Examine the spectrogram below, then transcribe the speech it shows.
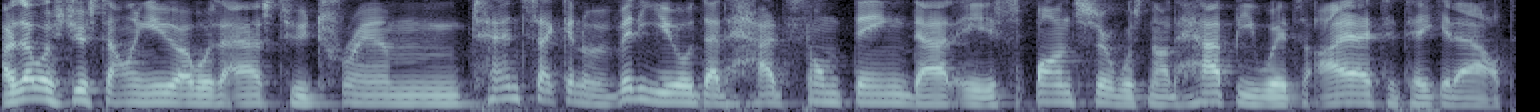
As I was just telling you, I was asked to trim 10 seconds of a video that had something that a sponsor was not happy with. I had to take it out.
